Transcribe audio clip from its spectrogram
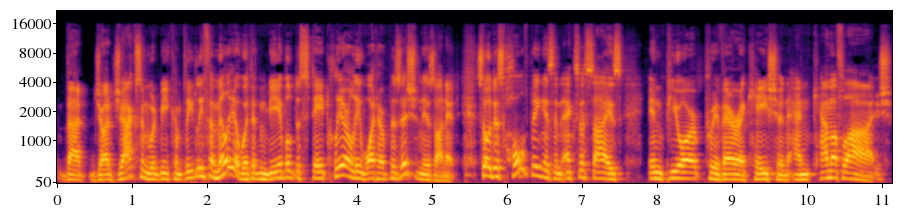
that Judge Jackson would be completely familiar with it and be able to state clearly what her position is on it. So this whole thing is an exercise in pure prevarication and camouflage.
